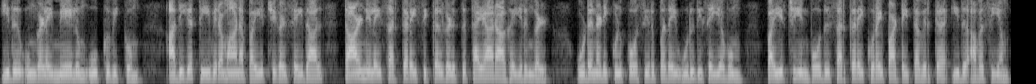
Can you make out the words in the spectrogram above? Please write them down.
இது உங்களை மேலும் ஊக்குவிக்கும். அதிக தீவிரமான பயிற்சிகள் செய்தால் தாழ்நிலை சர்க்கரை சிக்கல்களுக்கு தயாராக இருங்கள். உடனடி குளுக்கோஸ் இருப்பதை உறுதி செய்யவும். பயிற்சியின் போது சர்க்கரை குறைபாட்டை தவிர்க்க இது அவசியம்.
